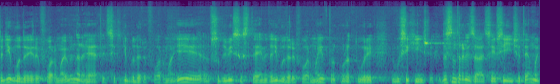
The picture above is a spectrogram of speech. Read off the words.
Тоді буде і реформа, і в енергетиці, тоді буде реформа, і в судовій системі, тоді буде реформа, і в прокуратурі, і в усіх інших децентралізація, і всі інші теми,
